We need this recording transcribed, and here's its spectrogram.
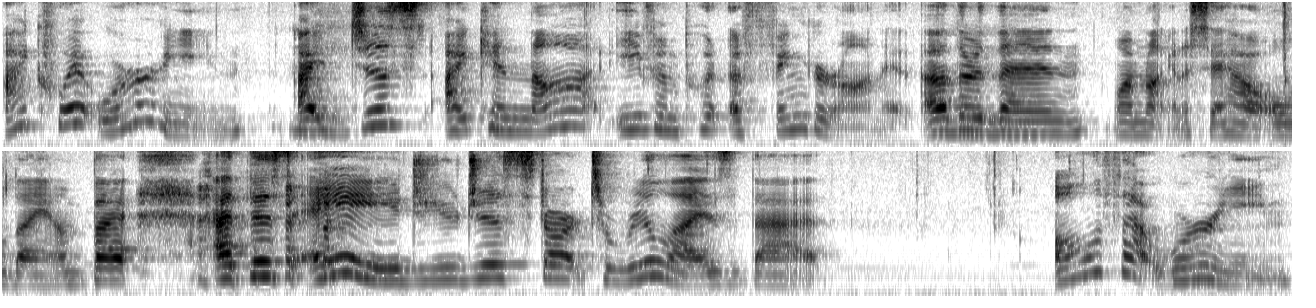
I quit worrying. I mm-hmm. just I cannot even put a finger on it other mm-hmm. than well I'm not going to say how old I am, but at this age you just start to realize that all of that worrying,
